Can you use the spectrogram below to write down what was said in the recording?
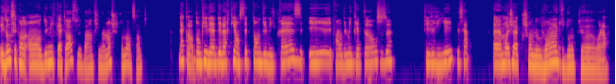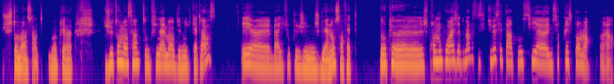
Et donc, c'est en 2014, ben, finalement, je suis tombée enceinte. D'accord. Donc, il a débarqué en septembre 2013 et en 2014, février, c'est ça? Euh, Moi, j'ai accouché en novembre, donc euh, voilà, je suis tombée enceinte. Donc, euh, je tombe enceinte donc finalement en 2014 et bah, il faut que je, je lui annonce en fait. Donc, je prends mon courage à demain parce que si tu veux, c'était un peu aussi une surprise pour moi. Voilà.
